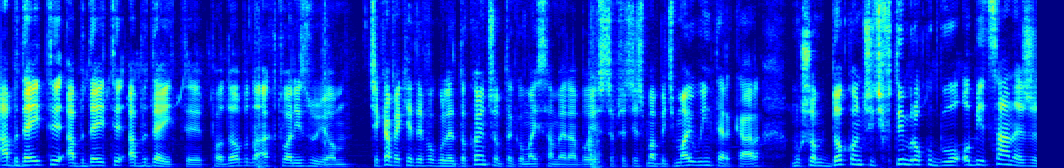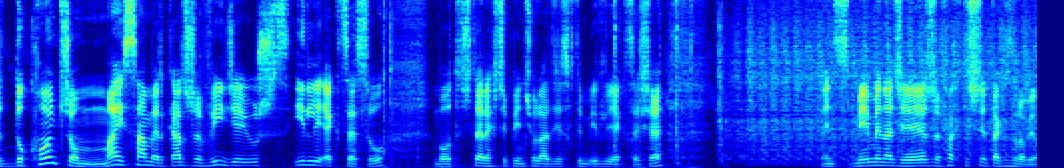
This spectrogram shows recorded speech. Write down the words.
Update'y, update'y, update'y. Podobno aktualizują. Ciekawe kiedy w ogóle dokończą tego My Summera, bo jeszcze przecież ma być My Winter Car. Muszą dokończyć, w tym roku było obiecane, że dokończą My Summer Car, że wyjdzie już z Early Accessu, bo od 4 czy 5 lat jest w tym Early Accessie. Więc miejmy nadzieję, że faktycznie tak zrobią.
